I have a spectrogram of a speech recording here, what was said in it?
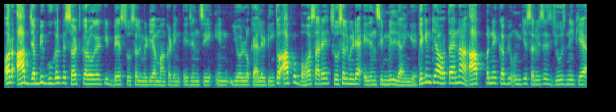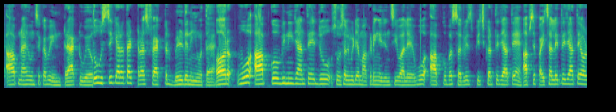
और आप जब भी गूगल पे सर्च करोगे कि best social media marketing agency in your locality तो आपको बहुत सारे सोशल मीडिया एजेंसी मिल जाएँगे। लेकिन क्या होता है ना, आपने कभी उनकी सर्विसेज़ यूज़ नहीं किया, आप ना ही उनसे कभी इंटरेक्ट हुए हो तो उससे क्या रहता है ट्रस्ट फैक्टर बिल्ड नहीं होता है। और वो आपको भी नहीं जानते जानते हैं जो सोशल मीडिया मार्केटिंग एजेंसी वाले वो आपको बस सर्विस पिच करते जाते हैं, आपसे पैसा लेते जाते हैं और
